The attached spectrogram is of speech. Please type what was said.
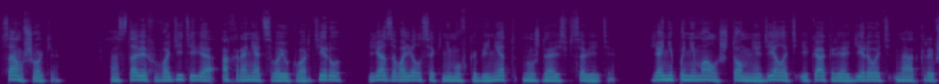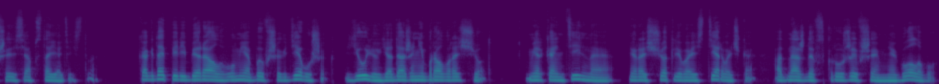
сам в шоке». Оставив водителя охранять свою квартиру, я завалился к нему в кабинет, нуждаясь в совете. Я не понимал, что мне делать и как реагировать на открывшиеся обстоятельства. Когда перебирал в уме бывших девушек, Юлю я даже не брал в расчет. Меркантильная и расчетливая стервочка, однажды вскружившая мне голову,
